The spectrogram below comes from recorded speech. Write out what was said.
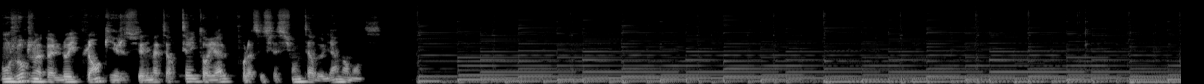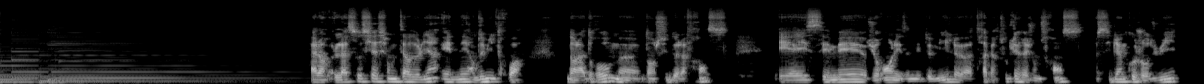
Bonjour, je m'appelle Loïc Planck et je suis animateur territorial pour l'association Terre de Liens Normandie. Alors, l'association de Terre de Liens est née en 2003 dans la Drôme, euh, dans le sud de la France, et a essaimé durant les années 2000 à travers toutes les régions de France, si bien qu'aujourd'hui,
